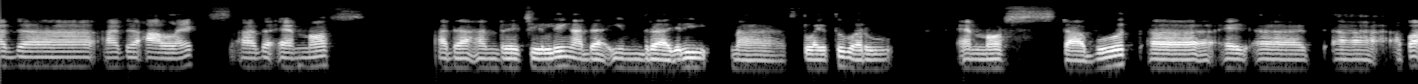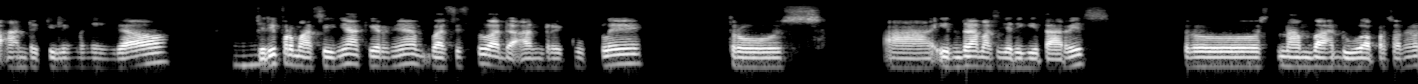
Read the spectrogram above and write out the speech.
ada ada Alex, ada Enos, ada Andre Ciling, ada Indra. Jadi, nah setelah itu baru Enos cabut, eh, eh, eh, eh, apa Andre Ciling meninggal. Hmm. Jadi formasinya akhirnya basis tuh ada Andre Kuple, terus ah, Indra masih jadi gitaris, terus nambah dua personel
